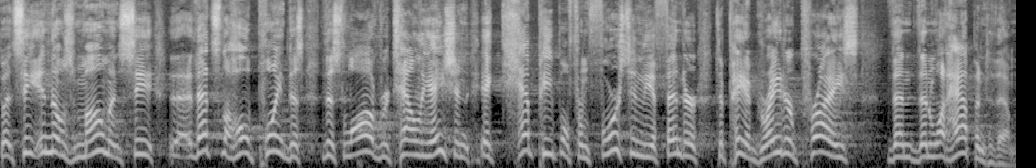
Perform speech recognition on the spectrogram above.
But see, in those moments, see, that's the whole point. This, this law of retaliation, it kept people from forcing the offender to pay a greater price than, than what happened to them.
